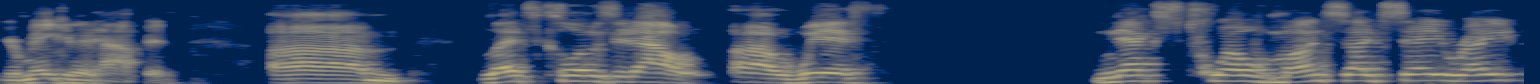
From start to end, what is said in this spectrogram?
you're making it happen. Um, let's close it out uh, with next 12 months, I'd say, right?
